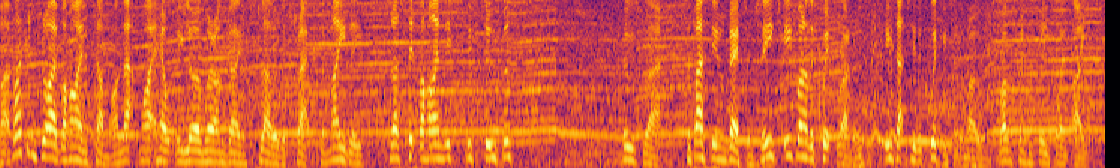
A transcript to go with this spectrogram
Right, if I can drive behind someone, that might help me learn where I'm going slow the track. So maybe, should I stick behind this this doofus? Who's that? Sebastian Vettel. So he, he's one of the quick runners. He's actually the quickest at the moment, 123.8.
